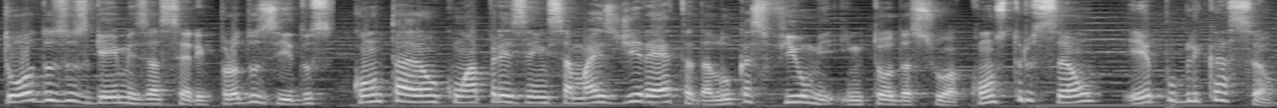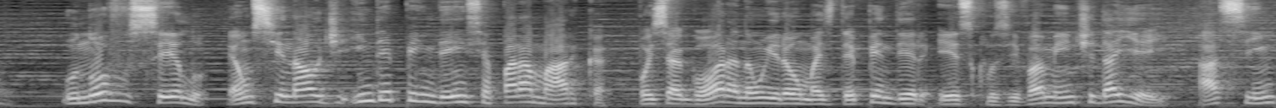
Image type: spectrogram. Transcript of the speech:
todos os games a serem produzidos contarão com a presença mais direta da Lucasfilm em toda a sua construção e publicação. O novo selo é um sinal de independência para a marca, pois agora não irão mais depender exclusivamente da EA, assim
